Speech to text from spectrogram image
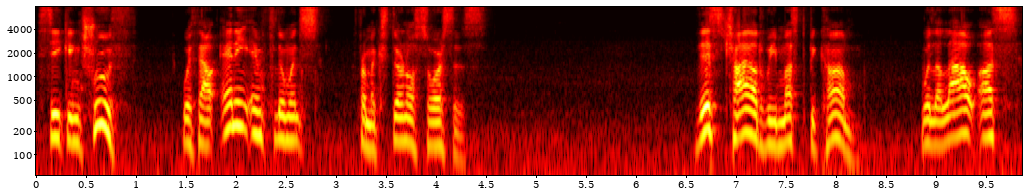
seeking truth without any influence from external sources. This child we must become will allow us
